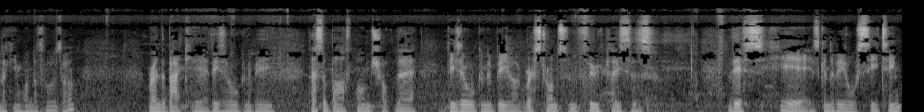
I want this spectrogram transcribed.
looking wonderful as well. Around the back here, these are all going to be, that's a bath bomb shop there. These are all going to be like restaurants and food places. This here is going to be all seating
